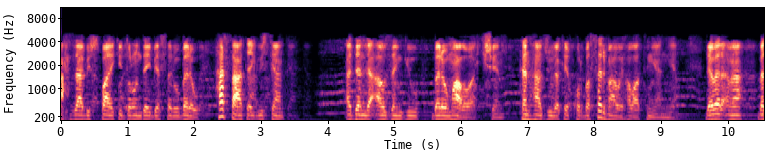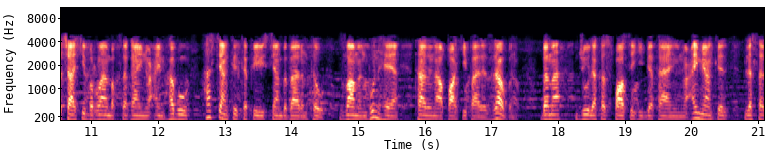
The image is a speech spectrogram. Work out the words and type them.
ئەحزابیش سوپایەکی دڕندەی بێ سەر و بەرە و هەر ساتێک ویستیان ئەدەن لە ئاو زەنگی و بەرەو ماڵەوە ئەکیشێن تەنها جولەکەی قوڕبەسەر ماوەی هەڵاتنیان نییە لەبەر ئەمە بە چاکی بڕوایان بە قسەکانی نوعیم هەبوو هەستیان کرد کە پێویستیان بە بارمتە و زامن بوون هەیە تا لە ناپاکی پارێزراو بن بەمە جوولەکە سوپاسێکی بێپایانی نوعەیمیان کرد لەسەر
